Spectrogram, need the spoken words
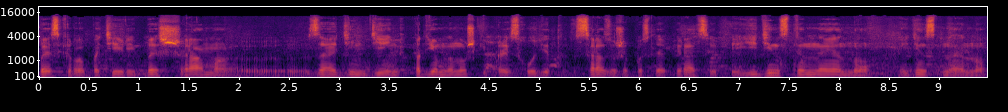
без кровопотери, без шрама, э, за один день. Подъем на ножки происходит сразу же после операции. Единственное но, единственное но,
